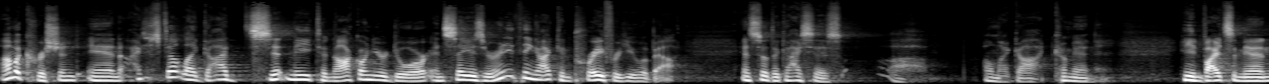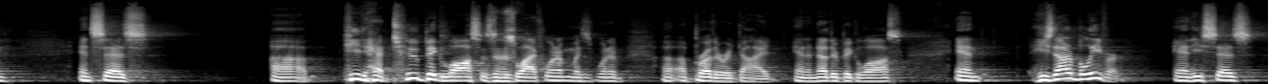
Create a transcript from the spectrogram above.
I'm a Christian, and I just felt like God sent me to knock on your door and say, Is there anything I can pray for you about? And so the guy says, Oh, oh my God, come in. He invites him in and says, uh, he'd had two big losses in his life. One of them was when a, a brother had died, and another big loss. And he's not a believer. And he says,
